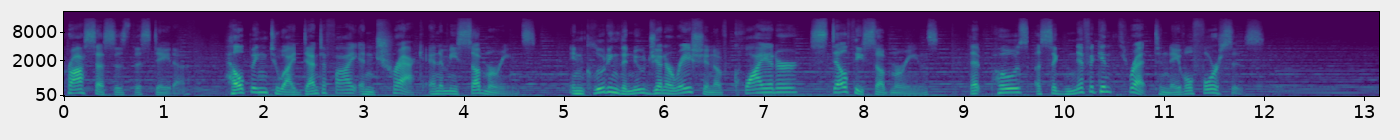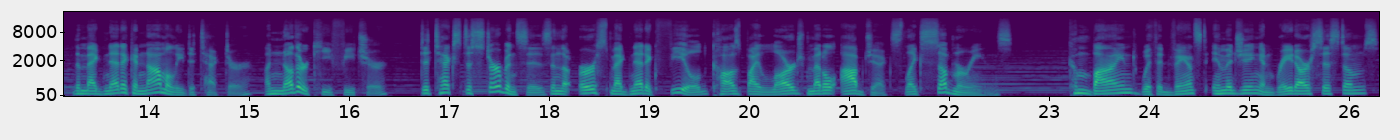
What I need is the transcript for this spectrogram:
processes this data, helping to identify and track enemy submarines, including the new generation of quieter, stealthy submarines that pose a significant threat to naval forces. The magnetic anomaly detector, another key feature, detects disturbances in the Earth's magnetic field caused by large metal objects like submarines. Combined with advanced imaging and radar systems,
